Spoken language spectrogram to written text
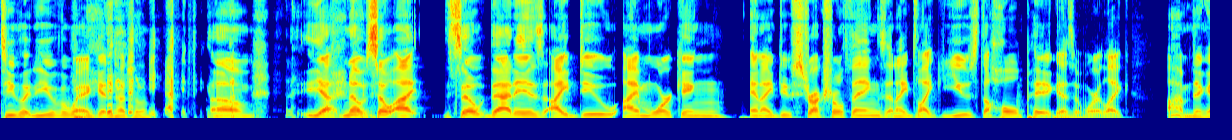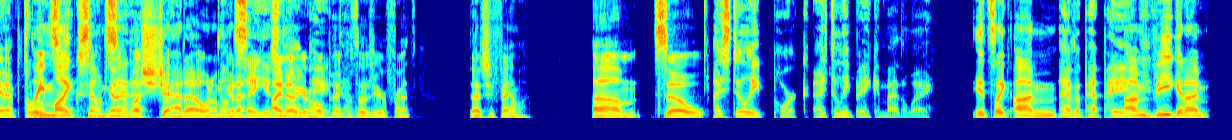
Do you do you have a way I get in touch with him? yeah, I think um yeah no so i so that is i do i'm working and i do structural things and i like use the whole pig as it were like i'm gonna have 3 Don't say- mics and i'm gonna have that. a shadow and i'm gonna say i know your whole pig, because those are your friends that's your family um so I still eat pork. I still eat bacon, by the way. it's like i'm I have a pet pig. i'm vegan i'm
